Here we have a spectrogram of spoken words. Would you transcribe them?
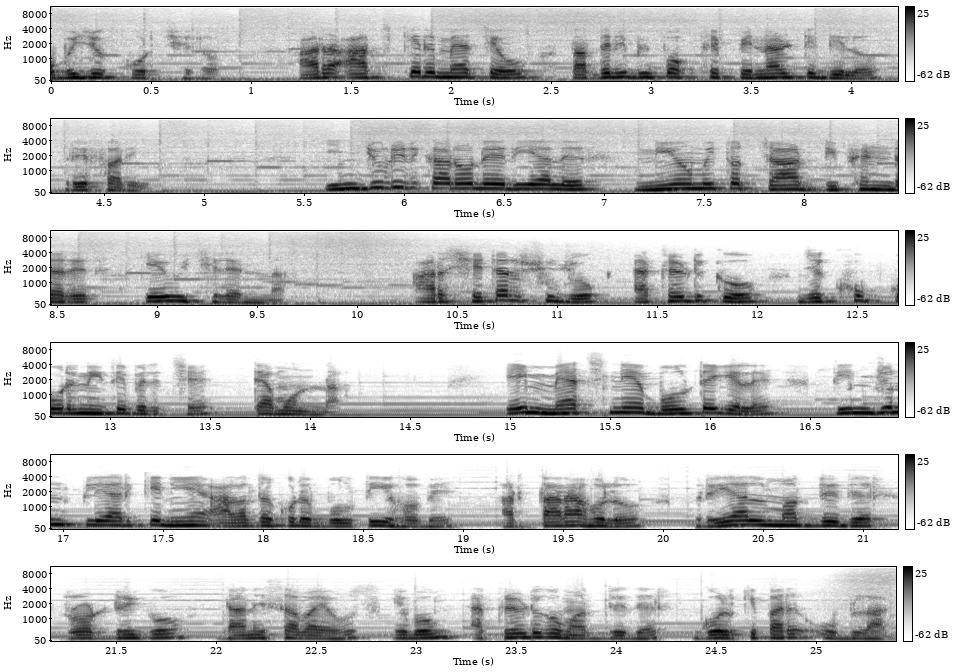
অভিযোগ করছিল, আর আজকের ম্যাচেও তাদের বিপক্ষে পেনাল্টি দিল রেফারি। ইনজুরির কারণে রিয়ালের নিয়মিত চার ডিফেন্ডারের কেউই ছিলেন না। আর সেটার সুযোগ অ্যাথলেটিকো যে খুব করে নিতে পেরেছে তেমন না। এই ম্যাচ নিয়ে বলতে গেলে তিনজন প্লেয়ারকে নিয়ে আলাদা করে বলতেই হবে, আর তারা হলো রিয়াল মাদ্রিদের রড্রিগো ডানিসাবায়োস এবং অ্যাথলেটিকো মাদ্রিদের গোলকিপার ওবলাক।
